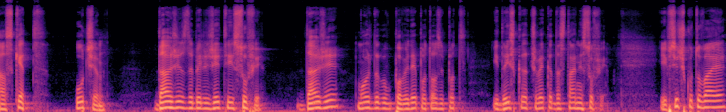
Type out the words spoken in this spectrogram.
аскет, учен, даже забележете и суфи. Даже може да го поведе по този път и да иска човека да стане суфи. И всичко това е,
